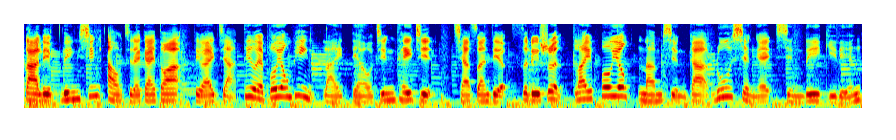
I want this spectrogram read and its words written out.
踏入人生后一个阶段，就要食对的保养品来调整体质，请选择斯利顺来保养男性加女性的生理机能，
